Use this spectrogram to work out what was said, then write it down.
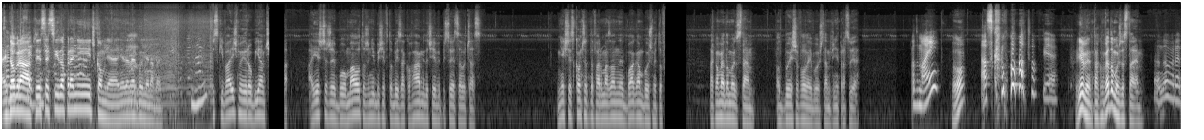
Ej, dobra, ty jesteś schizofreniczką mnie, nie denerwuj mnie nawet. Mhm. Skiwaliśmy i robiłam ci a jeszcze, żeby było mało, to że niby się w tobie zakochałem i do ciebie wypisuję cały czas. Niech się skończą te farmazony, błagam, bo już mnie to w... Taką wiadomość dostałem. Od byłej szefowej, bo już tam nie pracuję. Od Mai? O? A skąd ona to wie? Nie wiem, taką wiadomość dostałem. No dobra.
